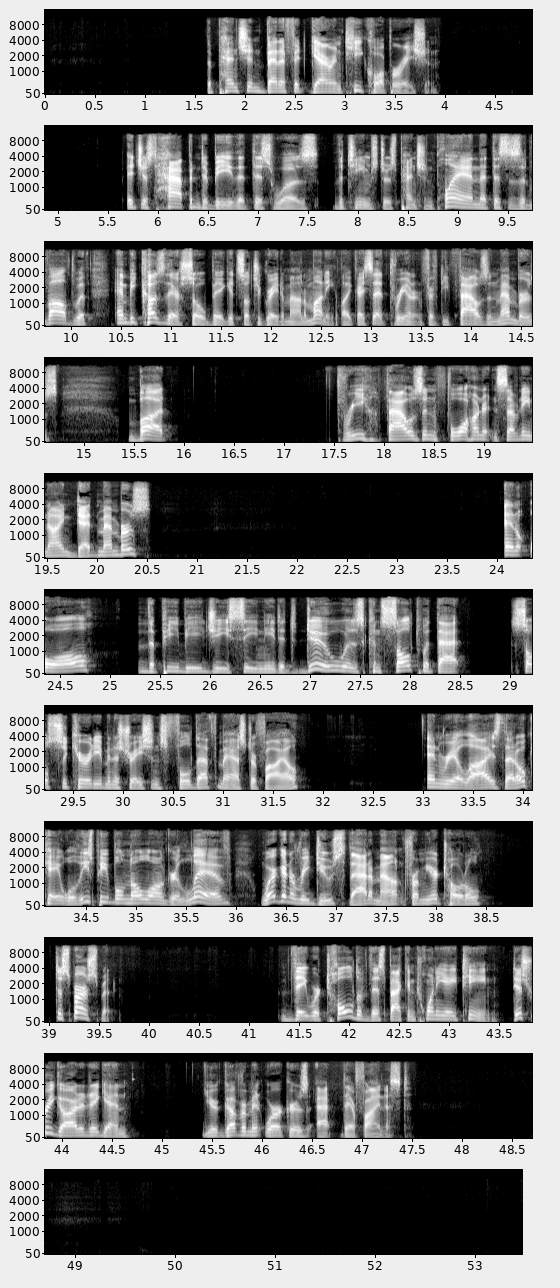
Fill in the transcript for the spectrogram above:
the Pension Benefit Guaranty Corporation. It just happened to be that this was the Teamsters pension plan that this is involved with. And because they're so big, it's such a great amount of money. Like I said, 350,000 members, but 3,479 dead members. And all the PBGC needed to do was consult with that Social Security Administration's full death master file and realize that, okay, well, these people no longer live. We're going to reduce that amount from your total disbursement. They were told of this back in 2018. Disregarded again. Your government workers at their finest.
